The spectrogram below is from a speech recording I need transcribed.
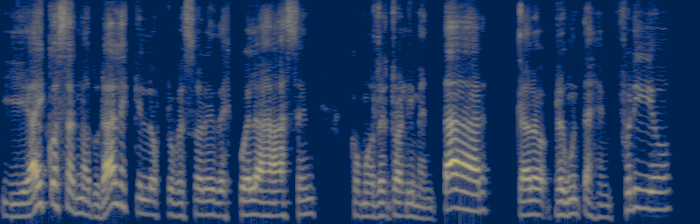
Y hay cosas naturales que los profesores de escuelas hacen, como retroalimentar, claro, preguntas en frío,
